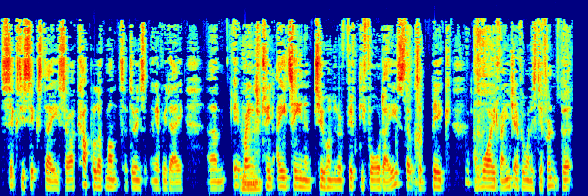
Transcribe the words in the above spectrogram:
66 days, so a couple of months of doing something every day. Um, it mm. ranged between 18 and 254 days, so it was a big, a wide range. Everyone is different, but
